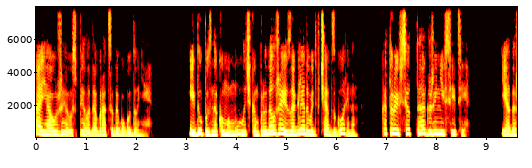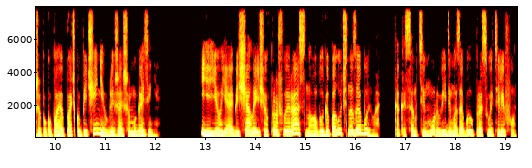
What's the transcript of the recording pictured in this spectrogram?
а я уже успела добраться до Богудония. Иду по знакомым улочкам, продолжая заглядывать в чат с Горином, который все так же не в сети. Я даже покупаю пачку печенья в ближайшем магазине. Ее я обещала еще в прошлый раз, но благополучно забыла, как и сам Тимур, видимо, забыл про свой телефон.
